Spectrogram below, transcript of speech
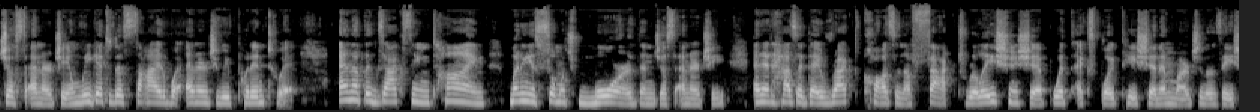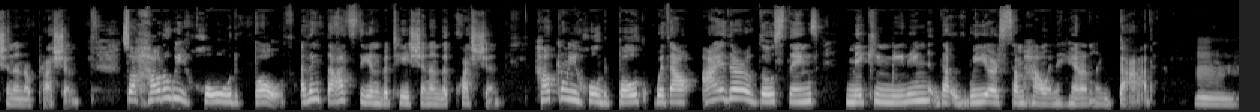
just energy and we get to decide what energy we put into it. And at the exact same time, money is so much more than just energy and it has a direct cause and effect relationship with exploitation and marginalization and oppression. So how do we hold both? I think that's the invitation and the question. How can we hold both without either of those things making meaning that we are somehow inherently bad? Mm.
